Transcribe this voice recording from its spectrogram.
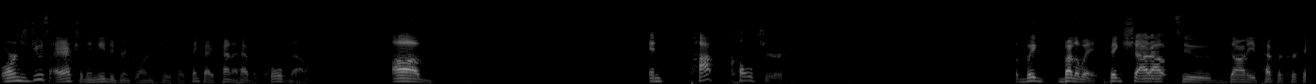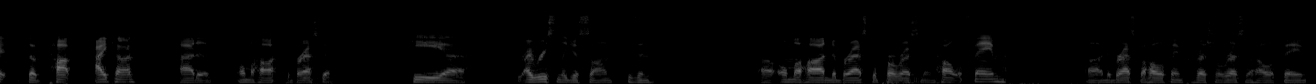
orange juice. I actually need to drink orange juice. I think I kind of have a cold now. Um, in pop culture, big. By the way, big shout out to Donnie Pepper Cricket, the pop icon out of Omaha, Nebraska. He, uh, I recently just saw him. He's in uh, Omaha, Nebraska Pro Wrestling Hall of Fame, uh, Nebraska Hall of Fame, Professional Wrestling Hall of Fame,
